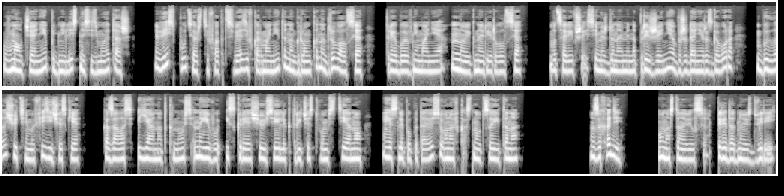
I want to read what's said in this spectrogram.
В молчании поднялись на седьмой этаж. Весь путь артефакт связи в кармане Итана громко надрывался, требуя внимания, но игнорировался. Воцарившееся между нами напряжение в ожидании разговора было ощутимо физически. Казалось, я наткнусь на его искрящуюся электричеством стену, если попытаюсь вновь коснуться Итана. «Заходи», он остановился перед одной из дверей,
